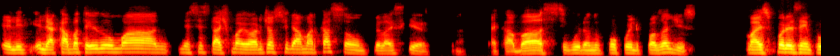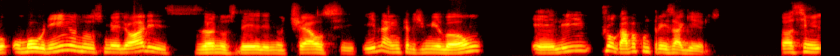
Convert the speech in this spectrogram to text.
ele, ele acaba tendo uma necessidade maior de auxiliar a marcação pela esquerda. Né? Acaba segurando um pouco ele por causa disso. Mas, por exemplo, o Mourinho, nos melhores anos dele no Chelsea e na Inter de Milão, ele jogava com três zagueiros. Então, assim,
